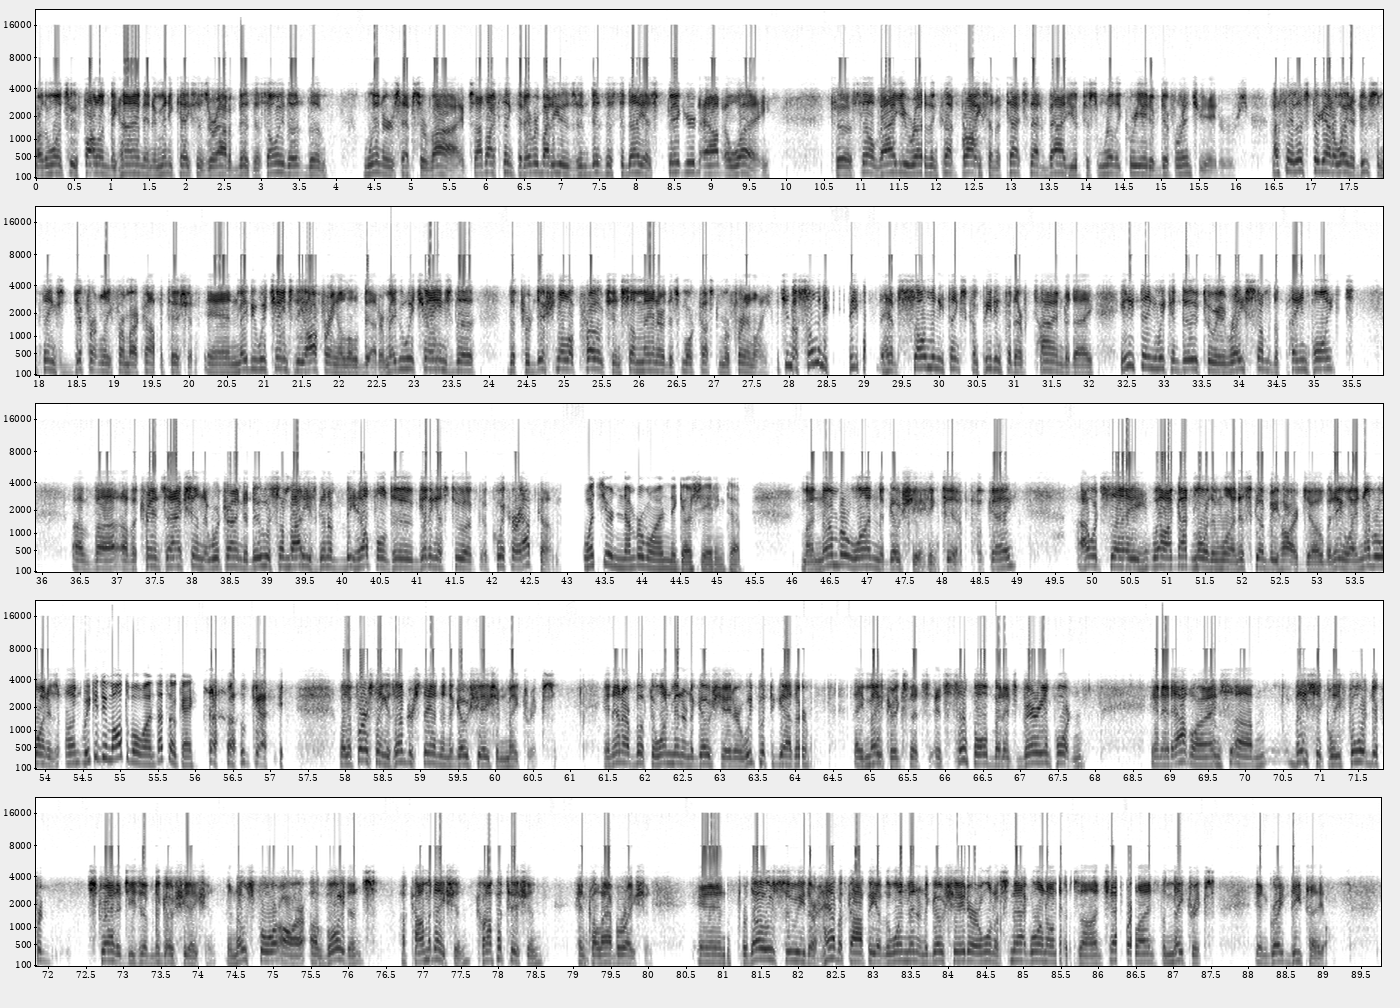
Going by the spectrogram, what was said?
are the ones who've fallen behind and in many cases are out of business. Only the, the winners have survived. So I'd like to think that everybody who's in business today has figured out a way to sell value rather than cut price and attach that value to some really creative differentiators. I say let's figure out a way to do some things differently from our competition. And maybe we change the offering a little bit, or maybe we change the the traditional approach in some manner that's more customer friendly. But you know, so many people have so many things competing for their time today. Anything we can do to erase some of the pain points of uh, of a transaction that we're trying to do with somebody is going to be helpful to getting us to a, a quicker outcome. What's your number one negotiating tip? My number one negotiating tip, okay? I would say, well, I got more than one. It's going to be hard, Joe. But anyway, number one is un- we can do multiple ones. That's okay. okay. Well, the first thing is understand the negotiation matrix. And in our book, The One Minute Negotiator, we put together a matrix that's it's simple, but it's very important, and it outlines um, basically four different strategies of negotiation. And those four are avoidance, accommodation, competition, and collaboration. And for those who either have a copy of the One Minute Negotiator or want to snag one on Amazon, check outlines the matrix in great detail.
